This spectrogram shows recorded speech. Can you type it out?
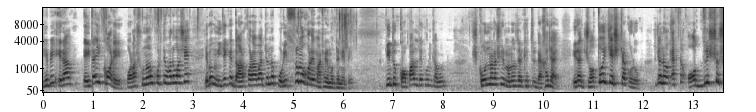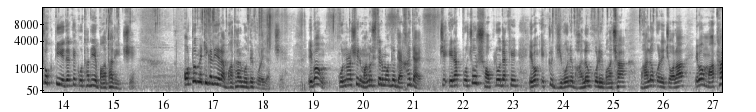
ভেবে এরা এইটাই করে, পড়াশুনোও করতে ভালোবাসে এবং নিজেকে দাঁড় করাবার জন্য পরিশ্রমও করে মাঠের মধ্যে নেবে কিন্তু কপাল দেখুন কেমন। কন্যা রাশির মানুষদের ক্ষেত্রে দেখা যায়, এরা যতই চেষ্টা করুক যেন একটা অদৃশ্য শক্তি এদেরকে কোথা দিয়ে বাঁধা দিচ্ছে। অটোমেটিক্যালি এরা বাঁধার মধ্যে পড়ে যাচ্ছে। এবং কন্যা রাশির মানুষদের মধ্যে দেখা যায় যে এরা প্রচুর স্বপ্ন দেখে এবং একটু জীবনে ভালো করে বাঁচা, ভালো করে চলা এবং মাথা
